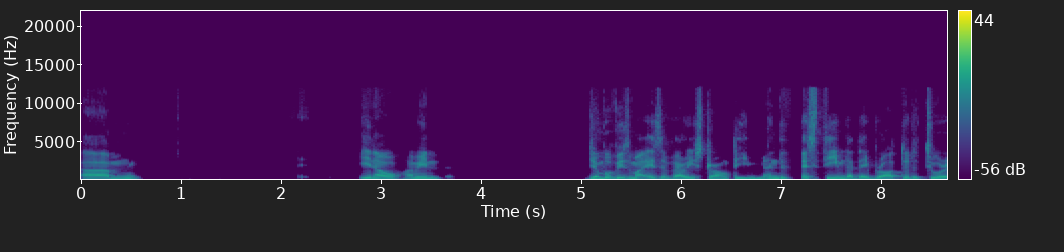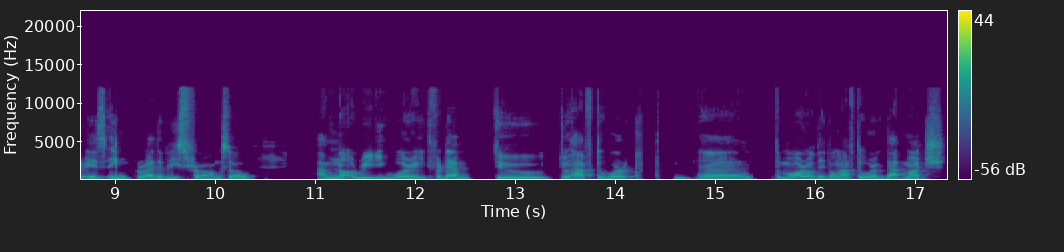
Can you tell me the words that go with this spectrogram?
Um, you know, I mean, Jumbo Visma is a very strong team, and this team that they brought to the tour is incredibly strong. So I'm not really worried for them to to have to work uh, tomorrow. They don't have to work that much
